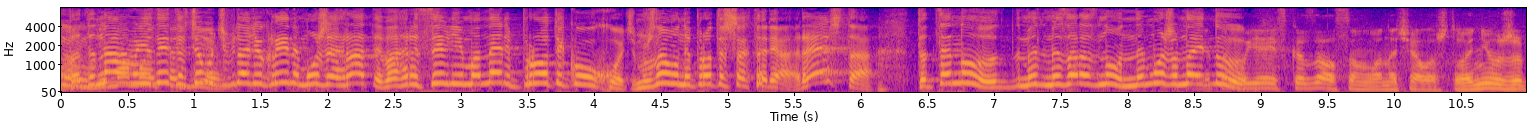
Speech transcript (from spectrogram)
игры. Та Динамо, мені это здається, в цьому делает. чемпіонаті України може грати в агресивній манері проти кого хоче. Можливо, не проти Шахтаря. Решта, то це ну, ми, ми зараз ну, не можемо навіть. Поэтому Ну, я и сказал с самого начала, что они уже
